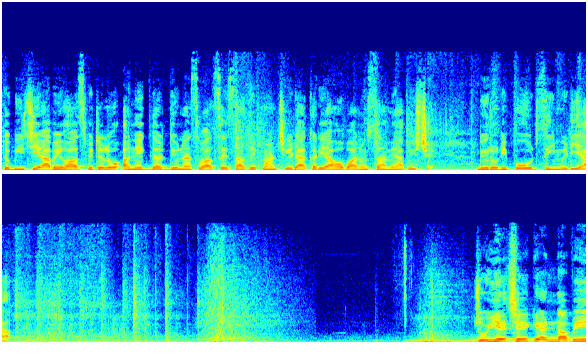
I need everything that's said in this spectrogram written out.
તો બીજી આવી હોસ્પિટલો અનેક દર્દીઓના સ્વાસ્થ્ય સાથે પણ ચેડા કર્યા હોવાનું સામે આવ્યું છે. Bureau report Zee media. જોઈએ છે કે નવી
